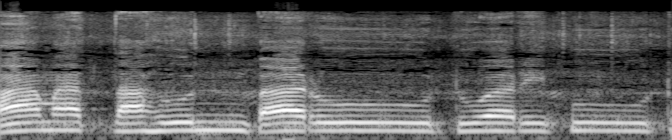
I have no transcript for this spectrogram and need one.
Selamat tahun baru 2021.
